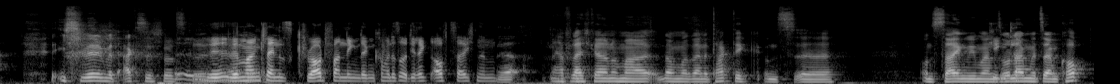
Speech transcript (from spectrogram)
ich will mit Axel Schulz grillen. wir, ja. wir machen ein kleines Crowdfunding, dann können wir das auch direkt aufzeichnen. Ja. Ja, vielleicht kann er nochmal noch mal seine Taktik uns, äh, uns zeigen, wie man Gegen so lange mit seinem Kopf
